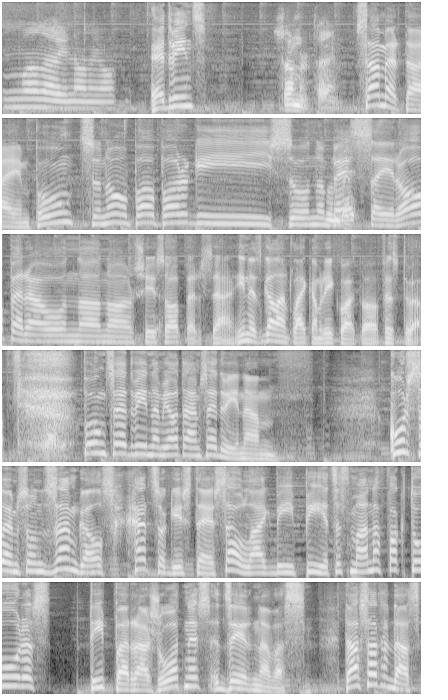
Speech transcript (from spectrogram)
Man arī nav nejausmas. Edvins? Summertime. Summertime. Punkts. Nu, Po- Porgijas un Un Besa ir opera un no šīs operas. Jā. Ines Galant laikam rīkoja to festivālu. Punkts Edvīnam. Jautājums Edvīnam. Kursēms un Zemgals hercogistē savulaik bija piecas manufaktūras. Tipa ražotnes dzirnavas. Tās atradās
